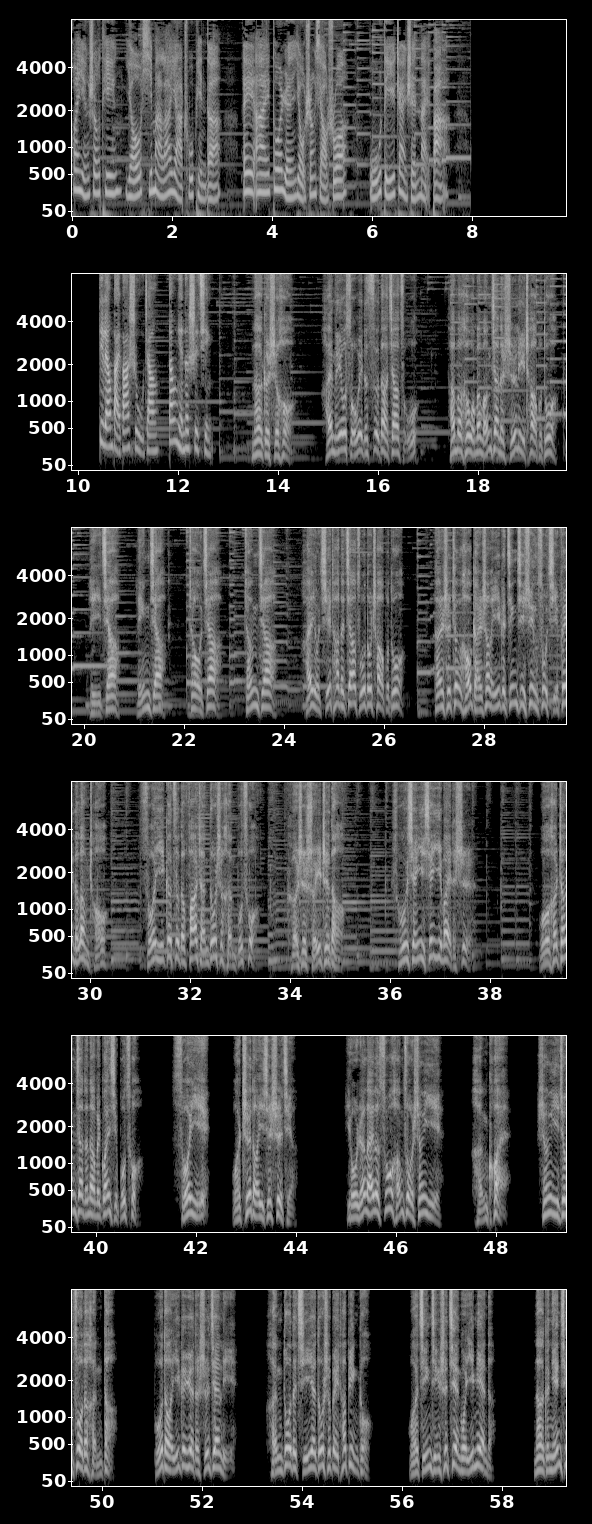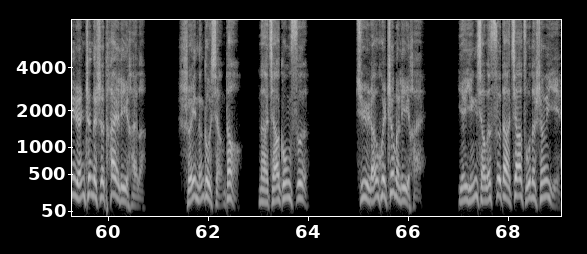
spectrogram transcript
欢迎收听由喜马拉雅出品的 AI 多人有声小说《无敌战神奶爸》第两百八十五章：当年的事情。那个时候还没有所谓的四大家族，他们和我们王家的实力差不多，李家、林家、赵家、张家，还有其他的家族都差不多。但是正好赶上了一个经济迅速起飞的浪潮，所以各自的发展都是很不错。可是谁知道出现一些意外的事。我和张家的那位关系不错，所以我知道一些事情。有人来了苏杭做生意，很快生意就做得很大。不到一个月的时间里，很多的企业都是被他并购。我仅仅是见过一面的，那个年轻人真的是太厉害了。谁能够想到那家公司居然会这么厉害，也影响了四大家族的生意，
